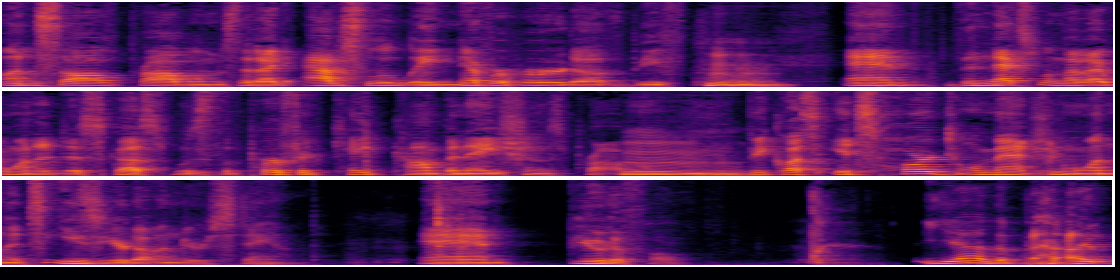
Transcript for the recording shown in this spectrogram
unsolved problems that I'd absolutely never heard of before. Hmm. And the next one that I want to discuss was the perfect cake combinations problem mm. because it's hard to imagine one that's easier to understand and beautiful. Yeah, the, I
